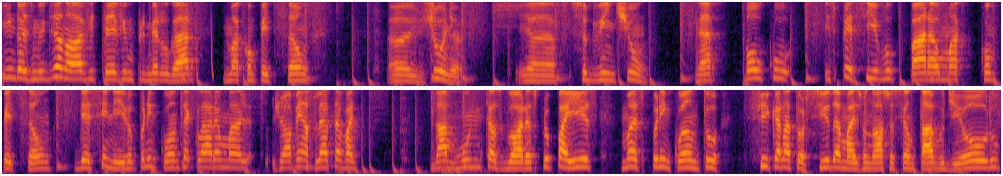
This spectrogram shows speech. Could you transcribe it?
em 2019, teve um primeiro lugar numa competição uh, júnior, uh, sub-21, né? Pouco expressivo para uma competição desse nível. Por enquanto, é claro, uma jovem atleta vai dá muitas glórias para o país, mas por enquanto fica na torcida, mas o nosso centavo de ouro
